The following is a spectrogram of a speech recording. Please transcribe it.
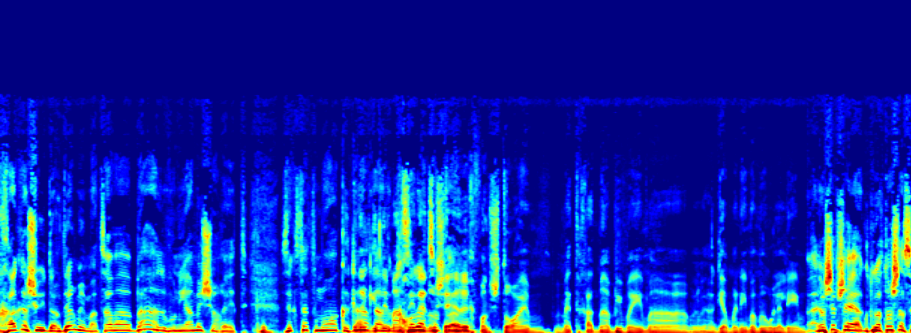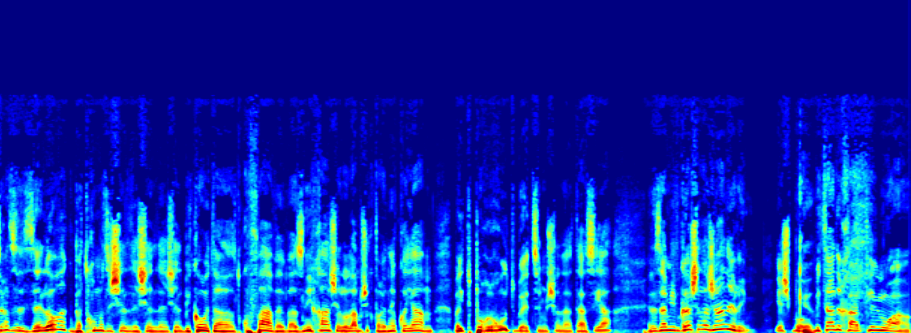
אחר כך שהוא הידרדר ממצב הבעל, והוא נהיה משרת. כן. זה קצת כמו אגדת נגיד למאזיננו. שערך פון שטרוים, באמת אחד מהבימאים הגרמנים המהוללים. אני חושב שגדולתו של הסרט הזה, זה לא רק בתחום הזה של, של, של ביקורת התקופה והזניחה של עולם שכבר אינו קיים, וההתפוררות בעצם של התעשייה, אלא זה המפגש של הז'אנרים. יש בו כן. מצד אחד פיל נוער,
